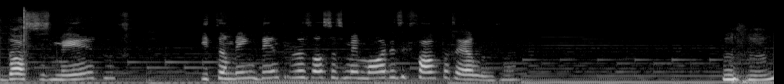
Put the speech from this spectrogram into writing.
nossos medos, e também dentro das nossas memórias e falta delas, né? Uhum.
